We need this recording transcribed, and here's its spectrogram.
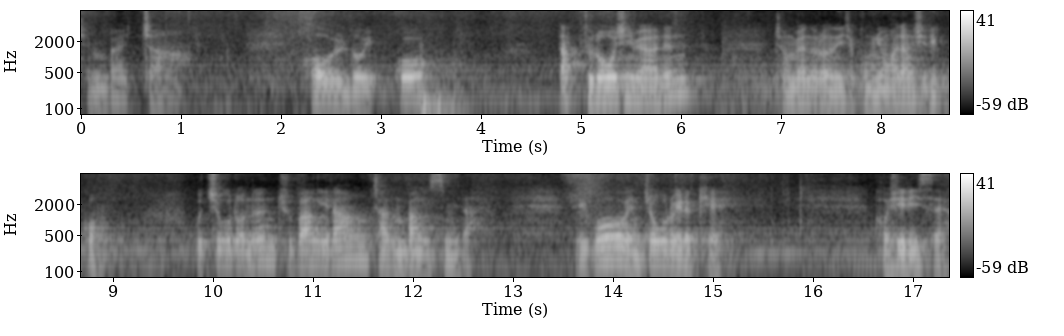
신발장 거울도 있고 딱 들어오시면은 정면으로는 이제 공용 화장실 있고 우측으로는 주방이랑 작은 방이 있습니다. 그리고 왼쪽으로 이렇게 거실이 있어요.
